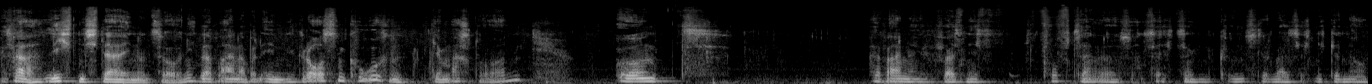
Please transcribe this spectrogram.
Das war Liechtenstein und so. Nicht? Das waren aber in großen Kuchen gemacht worden. Und da waren, ich weiß nicht, 15 oder 16 Künstler, weiß ich nicht genau.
